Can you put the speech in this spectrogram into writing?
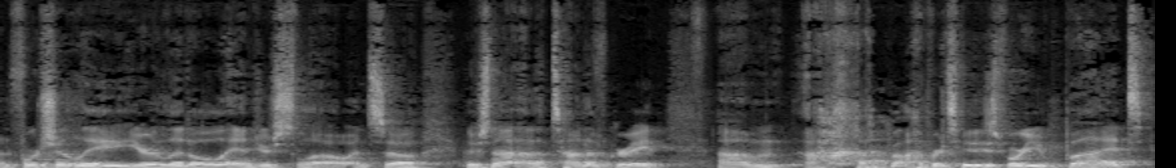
unfortunately you're little and you're slow and so there's not a ton of great um, opportunities for you but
